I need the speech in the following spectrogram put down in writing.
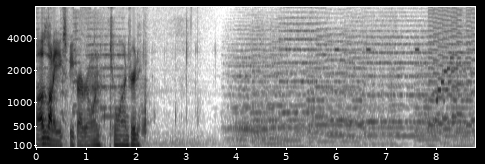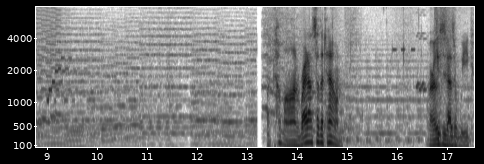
Well, that was a lot of XP for everyone. 200. Oh, come on, right outside the town. Or at least these guys are weak.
